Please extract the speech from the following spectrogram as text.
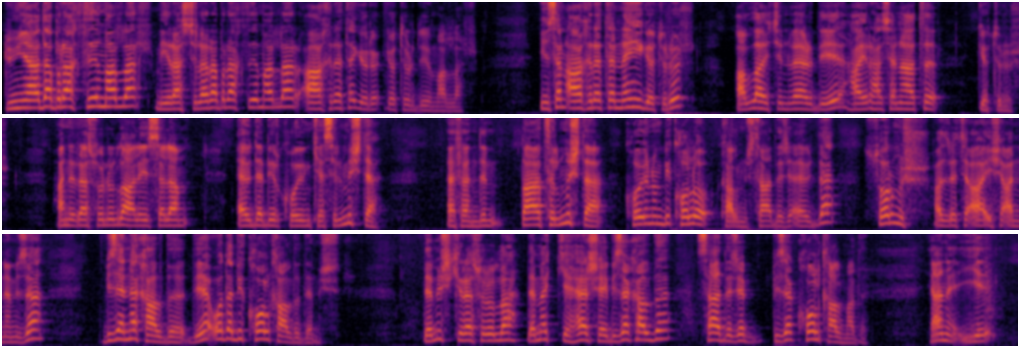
Dünyada bıraktığı mallar, mirasçılara bıraktığı mallar, ahirete götürdüğü mallar. İnsan ahirete neyi götürür? Allah için verdiği hayır hasenatı götürür. Hani Resulullah Aleyhisselam evde bir koyun kesilmiş de efendim dağıtılmış da koyunun bir kolu kalmış sadece evde. Sormuş Hazreti Ayşe annemize bize ne kaldı diye o da bir kol kaldı demiş. Demiş ki Resulullah demek ki her şey bize kaldı sadece bize kol kalmadı. Yani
